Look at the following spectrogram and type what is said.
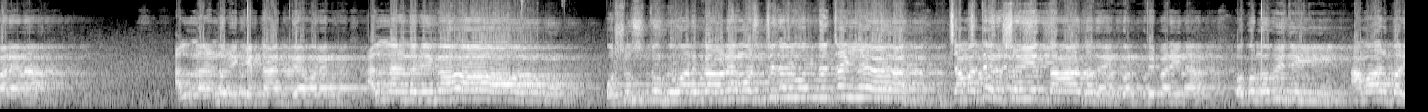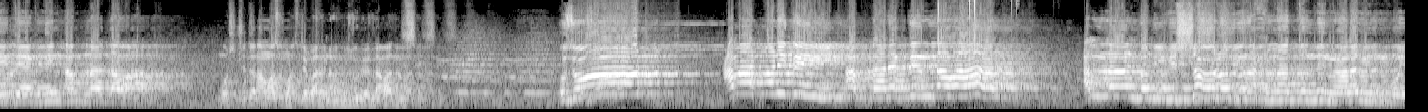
পারে না। আল্লাহর নবীকে ডাক দিয়ে বলেন, আল্লাহর নবী গো অসুস্থ হওয়ার কারণে মসজিদের মধ্যে যাইয়া জামাতের সহিত নামাজ আদায় করতে পারি না। ওগো নবীজি, আমার বাড়িতে একদিন আপনার দাওয়াত। মসজিদে নামাজ পড়তে পারে না, হুজুরের দাওয়াত দিছে। হুজুর, আমার বাড়িতে আপনার একদিন দাওয়াত। আল্লাহ নবী, বিশ্ব নবী রহমাতুল্লিল আলামিন ওই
